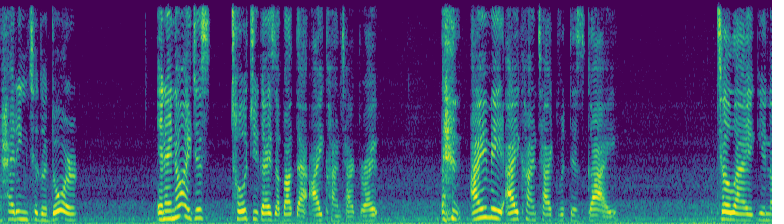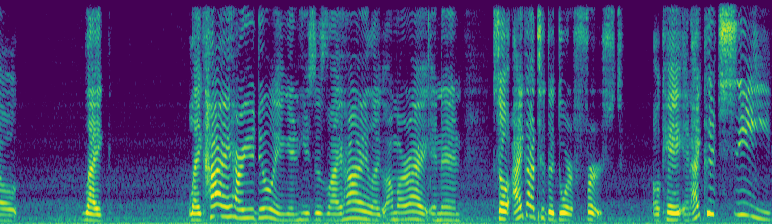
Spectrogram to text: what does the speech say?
heading to the door and i know i just told you guys about that eye contact right? I made eye contact with this guy to like you know like like hi how are you doing? And he's just like hi like i'm all right and then so i got to the door first okay? And i could see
